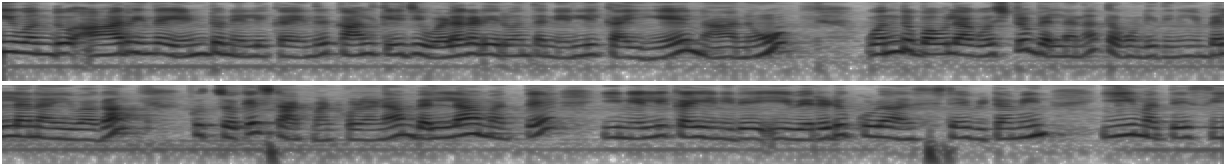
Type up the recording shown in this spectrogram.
ಈ ಒಂದು ಆರರಿಂದ ಎಂಟು ನೆಲ್ಲಿಕಾಯಿ ಅಂದರೆ ಕಾಲು ಕೆ ಜಿ ಒಳಗಡೆ ಇರುವಂಥ ನೆಲ್ಲಿಕಾಯಿಗೆ ನಾನು ಒಂದು ಬೌಲ್ ಆಗುವಷ್ಟು ಬೆಲ್ಲನ ತೊಗೊಂಡಿದ್ದೀನಿ. ಬೆಲ್ಲನ ಇವಾಗ ಕುಚ್ಚೋಕೆ ಸ್ಟಾರ್ಟ್ ಮಾಡ್ಕೊಳ್ಳೋಣ. ಬೆಲ್ಲ ಮತ್ತು ಈ ನೆಲ್ಲಿಕಾಯಿ ಏನಿದೆ, ಇವೆರಡೂ ಕೂಡ ಅಷ್ಟೇ. ವಿಟಮಿನ್ ಇ ಮತ್ತು ಸಿ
